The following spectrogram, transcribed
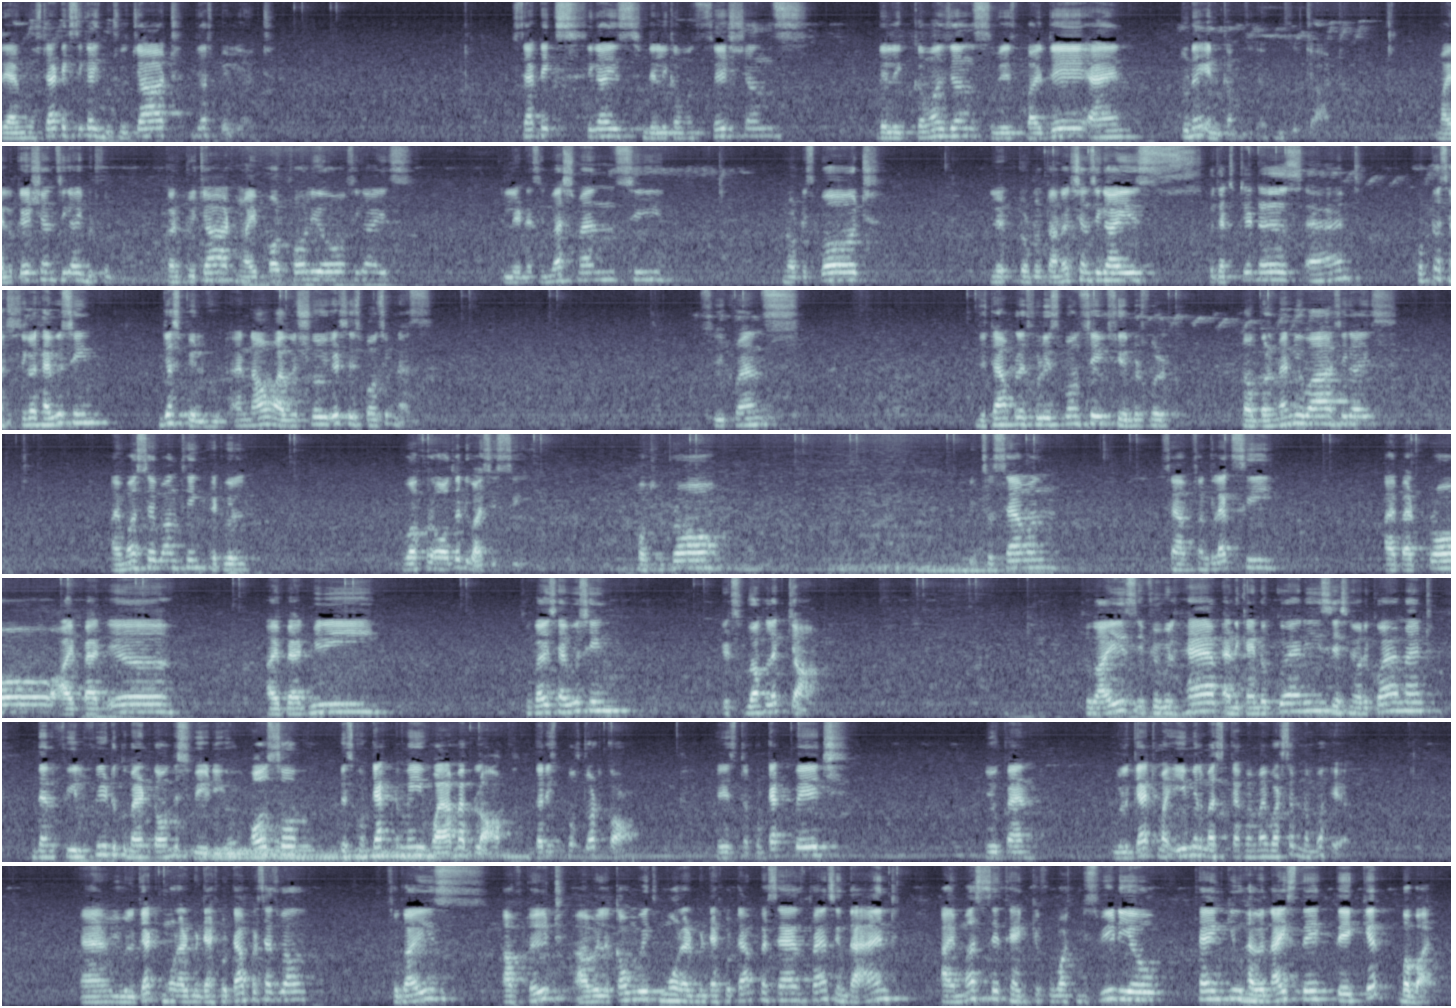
revenue statics. See guys, beautiful chart. Just brilliant. Statics. See guys, daily conversations, daily conversions with by day and today income. See guys, beautiful chart. My location. See guys, beautiful country chart. My portfolio. See guys, latest investments. See notice board. Total transactions you guys. Project status and quota section you guys have you seen? Just beautiful and now i will show you its responsiveness. Sequence. The template is fully responsive. See beautiful toggle menu bar see guys. I must say one thing. It will work for all the devices. See. 14 pro Pixel 7, Samsung Galaxy, iPad Pro, iPad Air, iPad Mini. So guys, have you seen? It's work like charm. So guys, if you will have any kind of queries, yes, no requirement, then feel free to comment on this video. Also, please contact me via my blog, therichpost.com. Here is the contact page. You can you will get my email, my Skype, and my WhatsApp number here. And you will get more admin dashboard templates as well. So guys, after it, I will come with more admin dashboard templates and friends in the end. I must say thank you for watching this video. Thank you. Have a nice day. Take care. Bye-bye.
